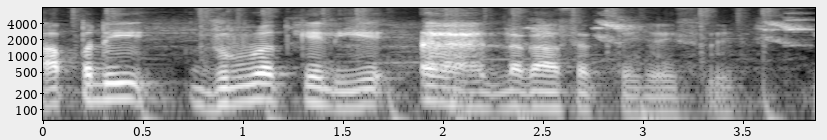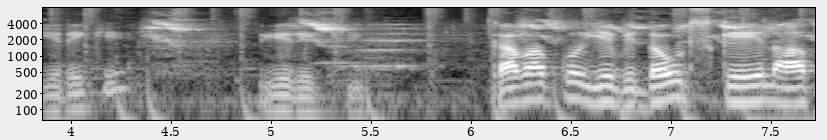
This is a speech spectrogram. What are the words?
अपनी ज़रूरत के लिए लगा सकते हैं इसमें। ये देखिए ये देखिए। कब आपको ये विदाउट स्केल आप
